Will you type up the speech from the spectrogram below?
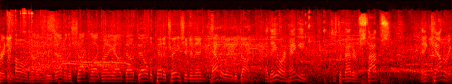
Pretty. Oh, nicely done with the shot clock running out. Dowdell the penetration, and then Callaway the dunk. Uh, they are hanging. Just a matter of stops and countering.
